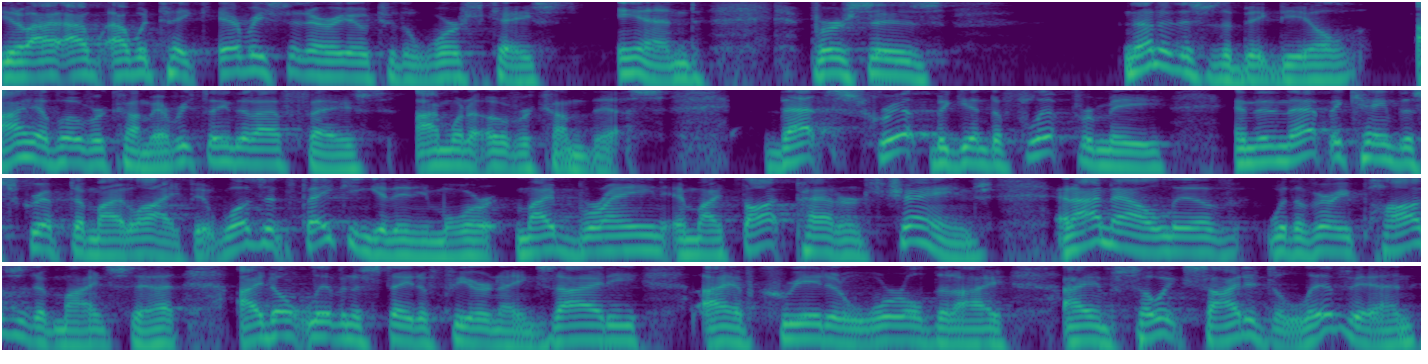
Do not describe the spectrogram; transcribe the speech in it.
you know, I, I would take every scenario to the worst case end versus none of this is a big deal. I have overcome everything that I've faced. I'm going to overcome this that script began to flip for me. And then that became the script of my life. It wasn't faking it anymore. My brain and my thought patterns changed. And I now live with a very positive mindset. I don't live in a state of fear and anxiety. I have created a world that I, I am so excited to live in.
